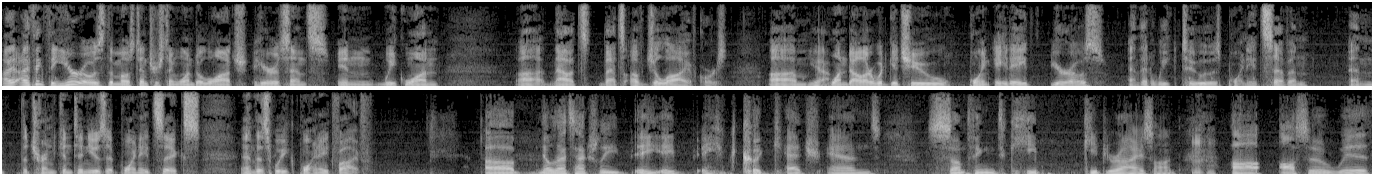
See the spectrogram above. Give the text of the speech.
I, I think the euro is the most interesting one to watch here since in week one. Uh, now it's that's of July, of course. Um, Yeah. One dollar would get you 0.88 euros, and then week two it was 0.87, and the trend continues at 0.86, and this week 0.85. Uh, no, that's actually a, a, a good catch and something to keep keep your eyes on. Mhm. Uh, also, with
